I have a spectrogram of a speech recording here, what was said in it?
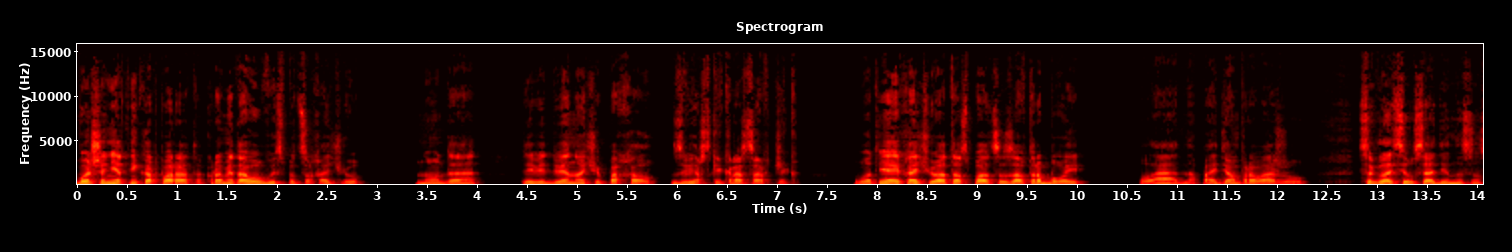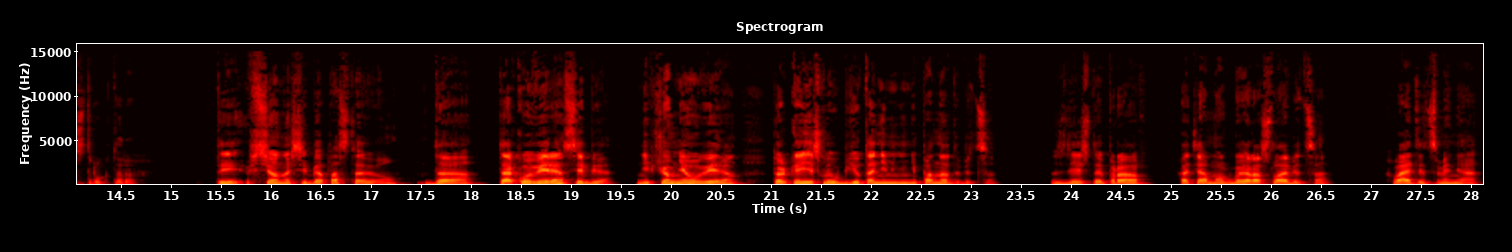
Больше нет ни корпората. Кроме того, выспаться хочу. Ну да, ты ведь две ночи пахал, зверский красавчик. Вот я и хочу отоспаться, завтра бой. Ладно, пойдем провожу. Согласился один из инструкторов. Ты все на себя поставил? Да. Так уверен в себе? Ни в чем не уверен. Только если убьют, они мне не понадобятся. Здесь ты прав. Хотя мог бы и расслабиться. Хватит с меня.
